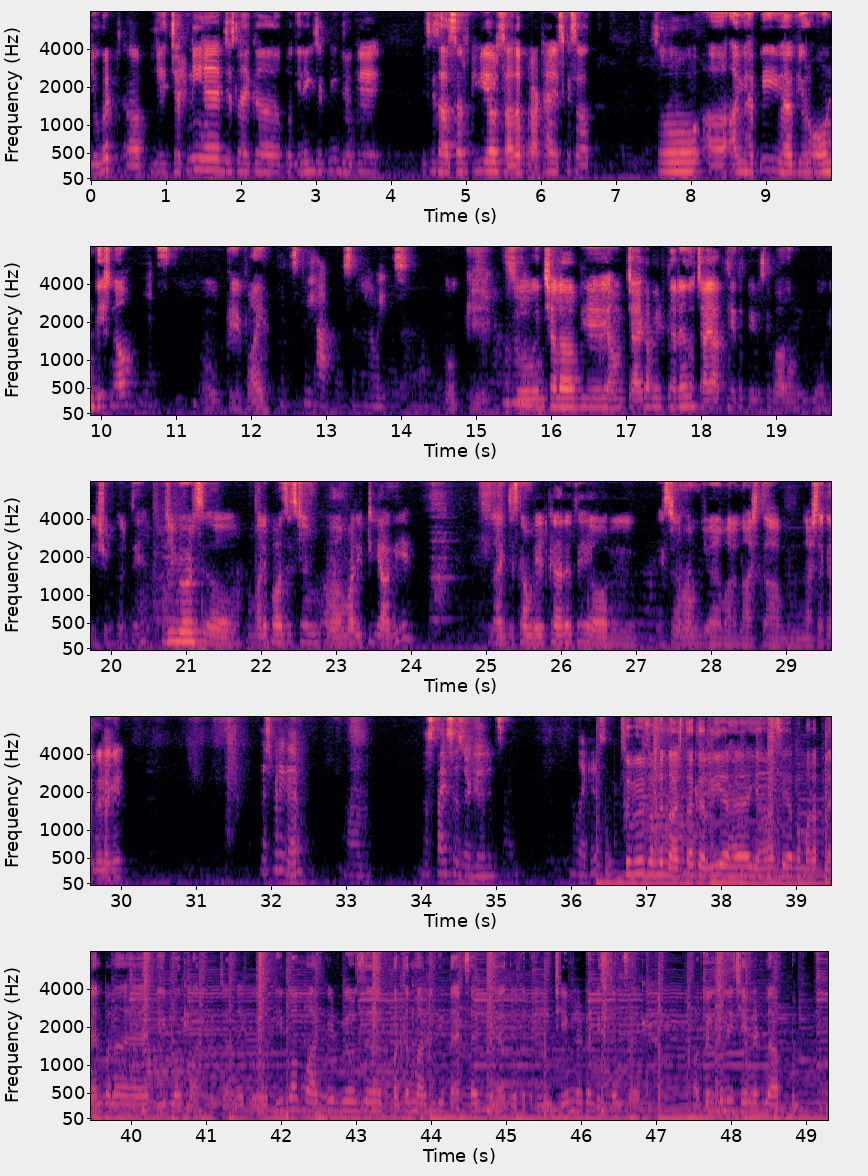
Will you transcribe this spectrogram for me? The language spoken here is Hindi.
yoghurt ये चटनी है जस्ट लाइक पुदीने की चटनी जो कि इसके साथ सर्व की गई और सादा पराठा है इसके साथ। So, uh, are you happy? You have your own dish now? Yes. Okay, fine. It's pretty hot though, so I'm gonna wait. Okay. So, इंशाल्लाह अब ये हम चाय का वेट कर रहे हैं तो चाय आती है तो फिर उसके बाद हम लोग ये शुरू करते हैं जी व्यूअर्स हमारे पास इस टाइम हमारी टी आ गई है लाइक जिसका हम वेट कर रहे थे और इस टाइम हम जो है हमारा नाश्ता नाश्ता करने लगे It's pretty good. Um, the spices are good inside. So viewers हमने नाश्ता कर लिया है। यहाँ से अब हमारा प्लान बना है डी ब्लॉक मार्केट जाने को। D block market viewers Barkat market की बैक साइड पे है जो कि तकरीबन छः मिनट का डिस्टेंस है। और बिल्कुल ही छः मिनट में आप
